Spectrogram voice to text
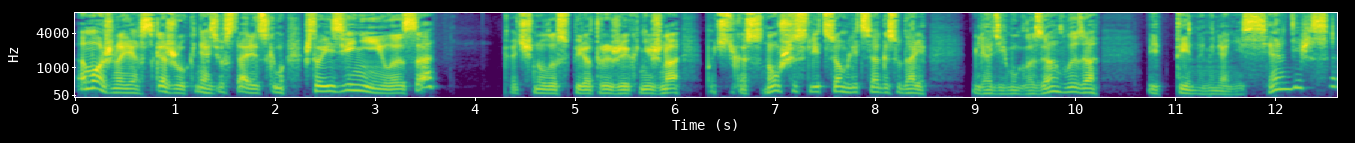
а можно я скажу князю Старицкому, что извинилась, а? Качнулась вперед рыжая княжна, почти коснувшись лицом лица государя, глядя ему глаза в глаза. — И ты на меня не сердишься?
